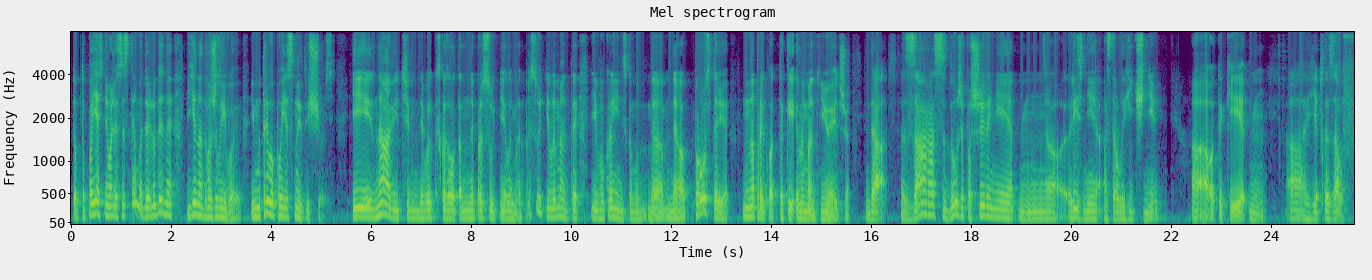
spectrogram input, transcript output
Тобто пояснювальна система для людини є надважливою. Йому треба пояснити щось. І навіть, як ви сказали, там не присутній елемент. Присутні елементи і в українському е, е, просторі, наприклад, такий елемент New Age. Да. Зараз дуже поширені різні астрологічні такі, я б сказав,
